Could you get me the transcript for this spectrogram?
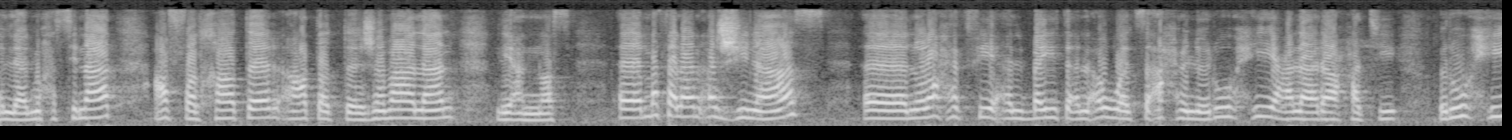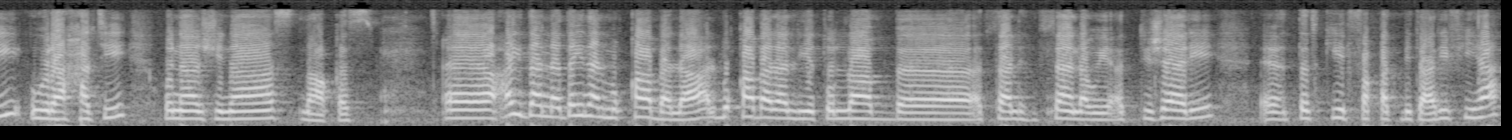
المحسنات عفو الخاطر أعطت جمالا للنص. مثلا الجناس آه، نلاحظ في البيت الأول سأحمل روحي على راحتي روحي وراحتي. هنا جناس ناقص. آه، أيضا لدينا المقابلة المقابلة لطلاب آه، الثالث الثانوي التجاري. التذكير فقط بتعريفها.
